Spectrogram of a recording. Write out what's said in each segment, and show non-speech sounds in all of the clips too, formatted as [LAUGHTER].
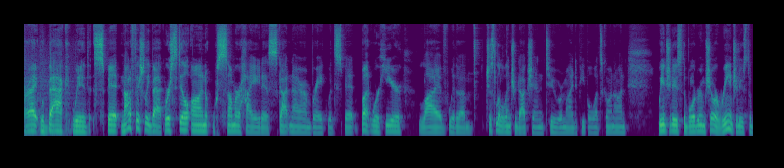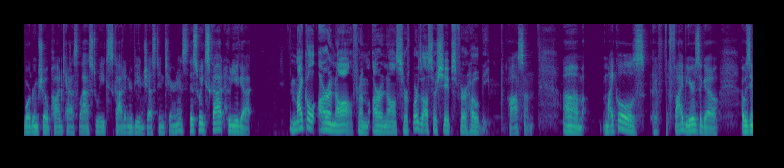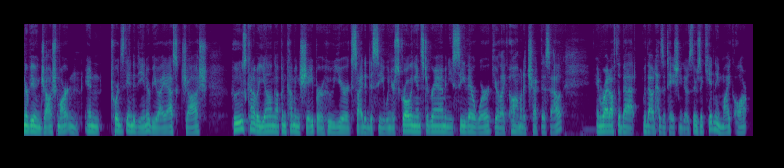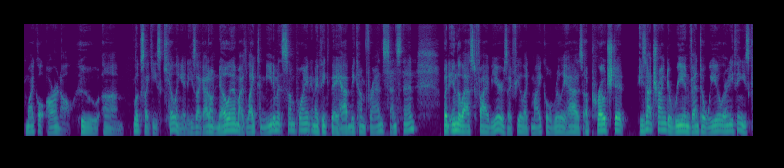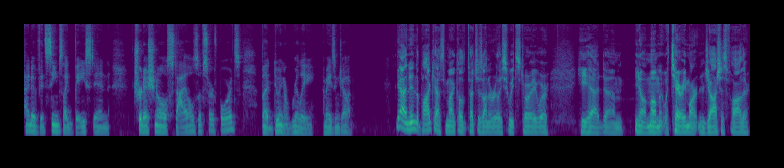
All right, we're back with Spit. Not officially back. We're still on summer hiatus. Scott and I are on break with Spit, but we're here live with a just a little introduction to remind people what's going on. We introduced the Boardroom Show or reintroduced the Boardroom Show podcast last week. Scott interviewed Justin Tiernes. This week, Scott, who do you got? Michael Arenal from Arenal Surfboards also shapes for Hobie. Awesome. Um, Michael's uh, five years ago, I was interviewing Josh Martin, and towards the end of the interview, I asked Josh, "Who's kind of a young up and coming shaper who you're excited to see when you're scrolling Instagram and you see their work? You're like, oh, I'm going to check this out." And right off the bat, without hesitation, he goes, "There's a kid named Mike Ar- Michael Arenal who um, looks like he's killing it. He's like, I don't know him. I'd like to meet him at some point." point, and I think they have become friends since then." But in the last five years, I feel like Michael really has approached it he's not trying to reinvent a wheel or anything. He's kind of it seems like based in traditional styles of surfboards, but doing a really amazing job. Yeah, and in the podcast, Michael touches on a really sweet story where he had um, you know a moment with Terry Martin, Josh's father.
